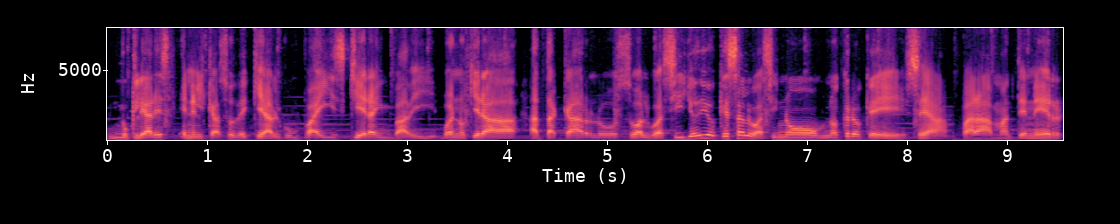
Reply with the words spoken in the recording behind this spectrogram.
nucleares en el caso de que algún país quiera invadir, bueno, quiera atacarlos o algo así. Yo digo que es algo así, no, no creo que sea para mantener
